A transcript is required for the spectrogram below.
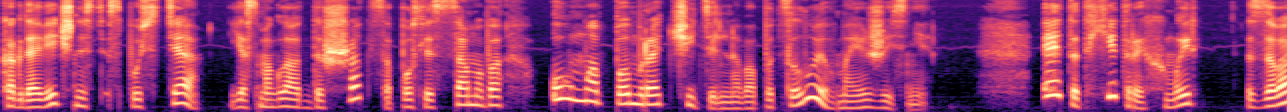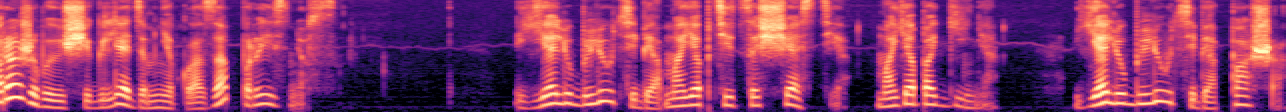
Когда вечность спустя я смогла отдышаться после самого умопомрачительного поцелуя в моей жизни, этот хитрый хмырь, завораживающий, глядя мне в глаза, произнес. «Я люблю тебя, моя птица счастья, моя богиня. Я люблю тебя, Паша.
